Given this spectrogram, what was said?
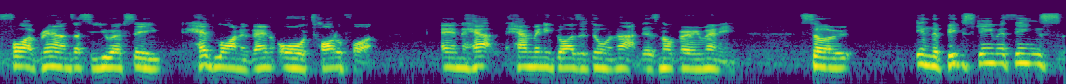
five rounds that's a UFC headline event or title fight, and how how many guys are doing that? There's not very many. So in the big scheme of things,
